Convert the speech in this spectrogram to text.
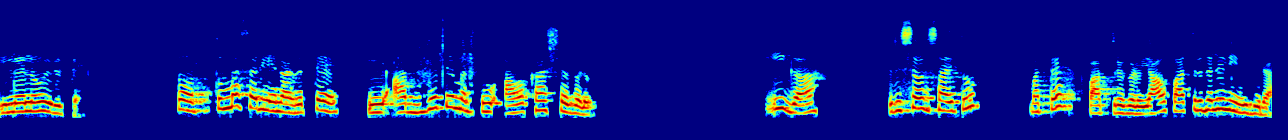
ಇಲ್ಲೆಲ್ಲೋ ಇರುತ್ತೆ. ಸೊ ತುಂಬಾ ಸರಿ ಏನಾಗುತ್ತೆ? ಈ ಆದ್ಯತೆ ಮತ್ತು ಅವಕಾಶಗಳು ಈಗ ರಿಸೋರ್ಸ್ ಆಯ್ತು, ಮತ್ತೆ ಪಾತ್ರಗಳು. ಯಾವ ಪಾತ್ರದಲ್ಲಿ ನೀವಿದ್ದೀರಾ?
